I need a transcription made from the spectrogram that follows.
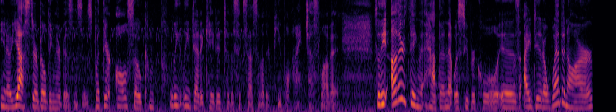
you know, yes, they're building their businesses, but they're also completely dedicated to the success of other people. And I just love it. So the other thing that happened that was super cool is I did a webinar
